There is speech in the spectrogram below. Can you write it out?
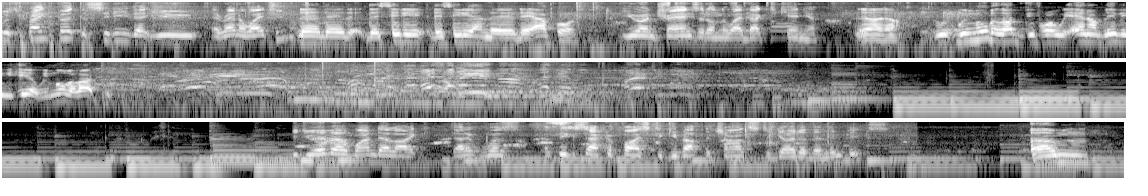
Was Frankfurt the city that you ran away to? The, the, the, the city, the city and the, the airport. you on transit on the way back to Kenya. Yeah, yeah. We, we move a lot before we end up living here. We move a lot. Did you ever wonder, like, that it was a big sacrifice to give up the chance to go to the Olympics? Um,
